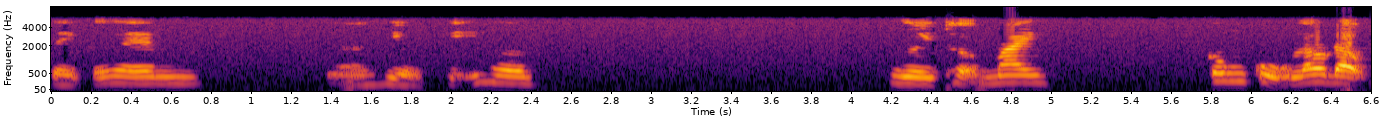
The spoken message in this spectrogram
để các em à, hiểu kỹ hơn. Người thợ may, công cụ lao động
